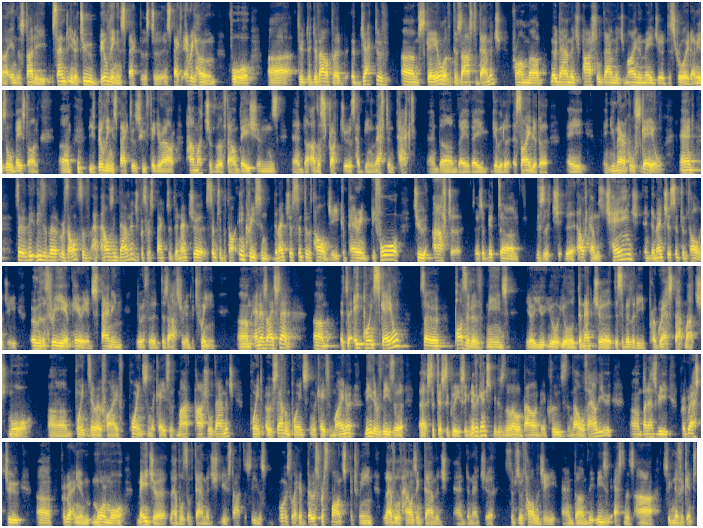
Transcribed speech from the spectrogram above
uh, in the study, send you know, two building inspectors to inspect every home for, uh, to, to develop an objective um, scale of disaster damage from no damage, partial damage, minor, major, destroyed. I mean, it's all based on um, these building inspectors who figure out how much of the foundations and uh, other structures have been left intact, and um, they, they give it a, assign it a, a, a numerical scale. And so the, these are the results of housing damage with respect to dementia symptomatology, increase in dementia symptomatology comparing before to after. So it's a bit, um, this is a the outcome is change in dementia symptomatology over the three-year period spanning with a disaster in between. Um, and as I said, um, it's an eight-point scale. So positive means you know you, your your dementia disability progressed that much more, um, 0.05 points in the case of partial damage, 0.07 points in the case of minor. Neither of these are uh, statistically significant because the lower bound includes the null value. Um, but as we progress to uh, progress, you know, more and more major levels of damage, you start to see this almost like a dose response between level of housing damage and dementia symptomatology. And um, th these estimates are significant.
